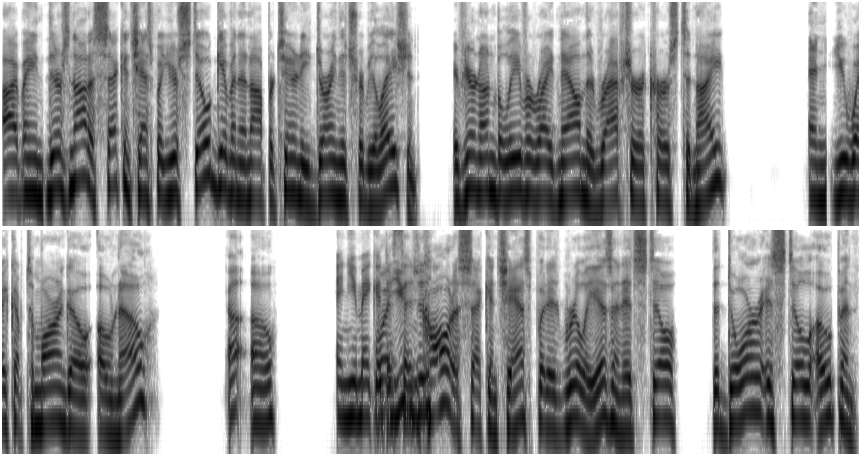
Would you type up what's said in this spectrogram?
I mean, there's not a second chance, but you're still given an opportunity during the tribulation. If you're an unbeliever right now and the rapture occurs tonight, and you wake up tomorrow and go, "Oh no," Uh oh. And you make a decision. well, you can call it a second chance, but it really isn't. It's still the door is still open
